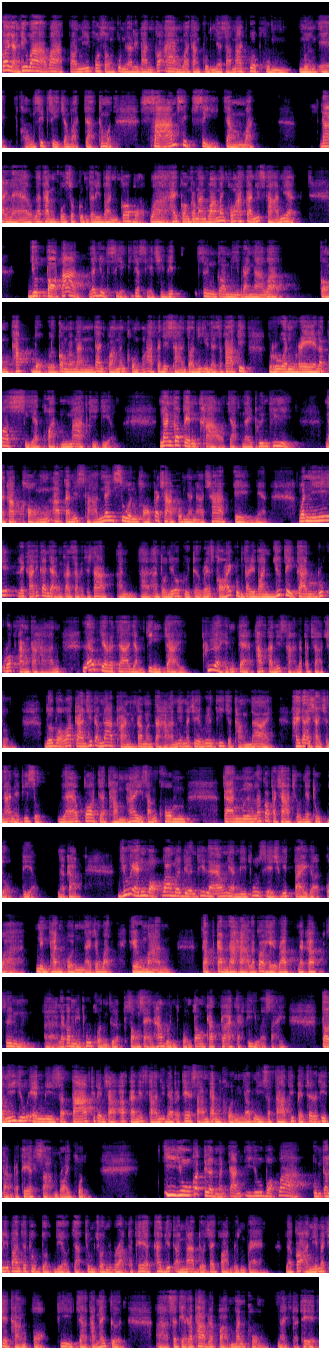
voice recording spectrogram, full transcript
ก็อย่างที่ว่าว่าตอนนี้โฆษกกลุ่มตาลิบันก็อ้างว่าทางกลุ่มเนี่ยสามารถควบคุมเมืองเอกของ 14 จังหวัดจากทั้งหมด 34 จังหวัดได้แล้ว และทางโฆษกกลุ่มตาลิบันก็บอกว่าให้กองกำลังความมั่นคงอัฟกานิสถานเนี่ย หยุดต่อต้านและหยุดเสี่ยงที่จะเสียชีวิต ซึ่งก็มีรายงานว่ากองทัพบบกหรือกองกำลังด้านความมั่นคงของอัฟกานิสถานตอนนี้อยู่ในสภาพที่รวนเรแล้วก็เสียขวัญมากทีเดียว นั่นก็เป็นข่าวจากในพื้นที่นะครับของอัฟกานิสถานในส่วนของประชาคมนานาชาติเองเนี่ยวันนี้เลขาธิการใหญ่ของการสหประชาชาติอันโตนิโอกุเตเรสขอให้กลุ่มตาลิบันยุติการรุกรบทางทหาร แล้วเจรจาอย่างจริงใจ เพื่อเห็นแก่อัฟกานิสถานและประชาชน โดยบอกว่าการยึดอำนาจผ่านกำลังทหารเนี่ยไม่ใช่เรื่องที่จะทำได้ ให้ได้ชัยชนะในที่สุด แล้วก็จะทำให้สังคม การเมืองแล้วก็ประชาชนเนี่ยถูกโดดเดี่ยวนะครับ UN บอกว่าเมื่อเดือนที่แล้วเนี่ยมีผู้เสียชีวิตไปกว่า 1,000 คนในจังหวัดเฮลมานกับกันดาฮาแล้วก็เฮรัตนะครับ ซึ่งแล้วก็มีผู้คนเกือบ 250,000 คนต้องคัดพลากจากที่อยู่อาศัย ตอนนี้ UN มีสตาฟที่เป็นชาวอัฟกานิสถานอยู่ในประเทศ 3,000 คน แล้วมีสตาฟที่เป็นเจ้าหน้าที่ต่างประเทศ 300 คน EU ก็เตือนเหมือนกัน EU บอกว่ากลุ่มตาลิบันจะถูกโดดเดี่ยวจากชุมชนระหว่างประเทศ ถ้ายึดอำนาจโดยใช้ความรุนแรง แล้วก็อันนี้ไม่ใช่ทางออกที่จะทำให้เกิดเสถียรภาพและความมั่นคงในประเทศ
